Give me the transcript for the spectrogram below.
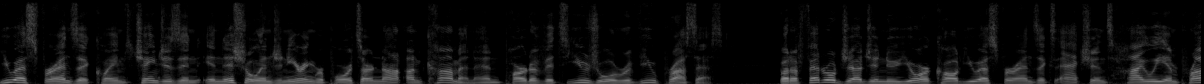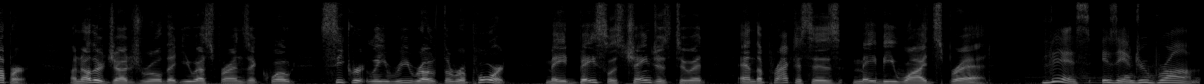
U.S. Forensic claims changes in initial engineering reports are not uncommon and part of its usual review process. But a federal judge in New York called U.S. Forensics' actions highly improper. Another judge ruled that U.S. Forensic, quote, secretly rewrote the report, made baseless changes to it, and the practices may be widespread. This is Andrew Braum,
